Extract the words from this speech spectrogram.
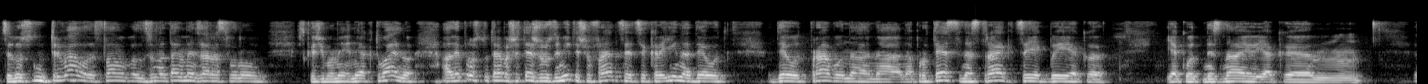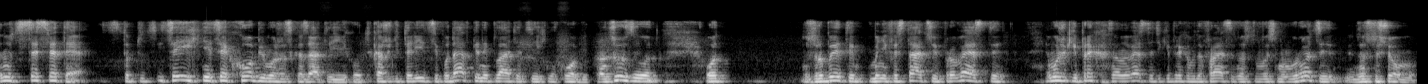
це, досить ну, тривало, слава вже на даний момент зараз воно, скажімо, не, не актуально. Але просто треба ще теж розуміти, що Франція це країна, де от, де от право на, на, на протести, на страйк, це якби як. як от не знаю, як ем, ну це святе. Тобто це їхнє це хобі, можна сказати, їх. От кажуть, італійці податки не платять, це їхнє хобі. Французи, от, от зробити маніфестацію, провести. Я можу який приїхав навести, тільки приїхав до Франції в 98-му році, 97-му.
